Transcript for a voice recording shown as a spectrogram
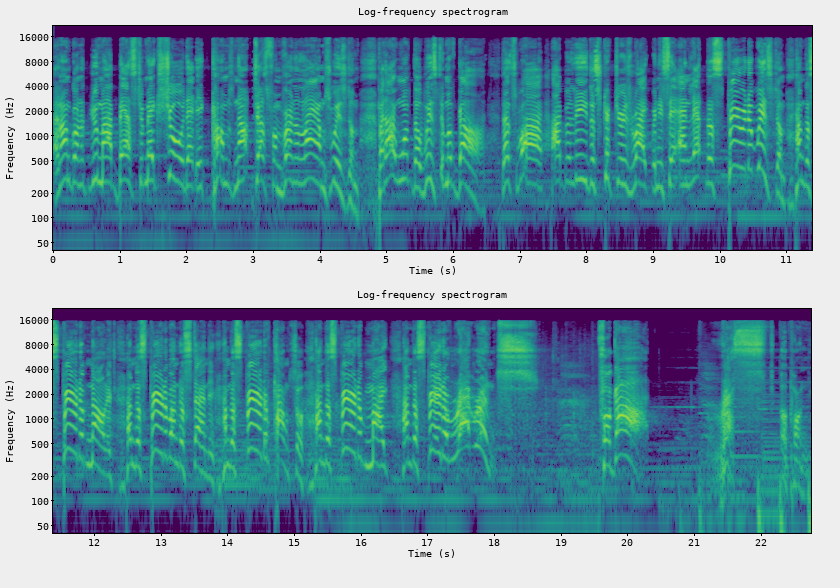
And I'm going to do my best to make sure that it comes not just from Vernon Lambe's wisdom, but I want the wisdom of God. That's why I believe the scripture is right when he said, And let the spirit of wisdom, and the spirit of knowledge, and the spirit of understanding, and the spirit of counsel, and the spirit of might, and the spirit of reverence for God rest upon you.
